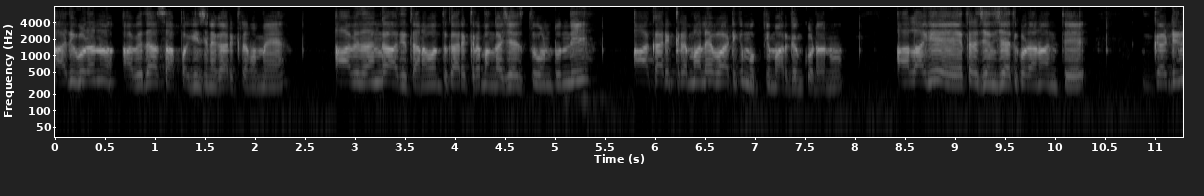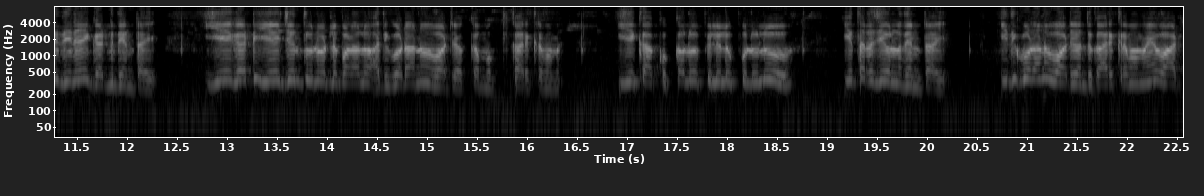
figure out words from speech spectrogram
అది కూడాను ఆ విధాస అప్పగించిన కార్యక్రమమే. ఆ విధంగా అది తన వంతు కార్యక్రమంగా చేస్తూ ఉంటుంది. ఆ కార్యక్రమాలే వాటికి ముక్తి మార్గం కూడాను. అలాగే ఇతర జనజాతి కూడాను అంతే. గడ్డిని తినే గడ్డిని తింటాయి. ఏ గడ్డి ఏ జంతువు నోట్లో పడాలో అది కూడాను వాటి యొక్క ముక్తి కార్యక్రమమే. ఇక కుక్కలు పిల్లులు పులులు ఇతర జీవులను తింటాయి. ఇది కూడాను వాటి వంతు కార్యక్రమమే. వాటి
